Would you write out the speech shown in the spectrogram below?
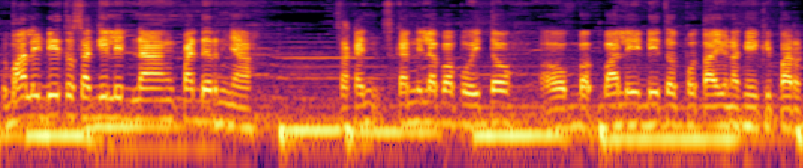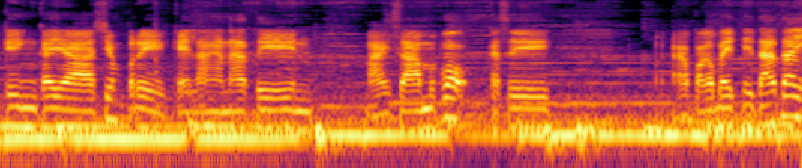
So, bali dito sa gilid ng pader niya, sa, kan- sa kanila pa po ito. O, ba- bali dito po tayo nakikiparking kaya siyempre kailangan natin makisama po kasi napakabait ni tatay.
